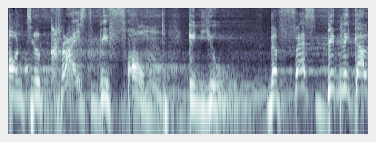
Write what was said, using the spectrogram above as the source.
until Christ be formed in you. The first biblical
